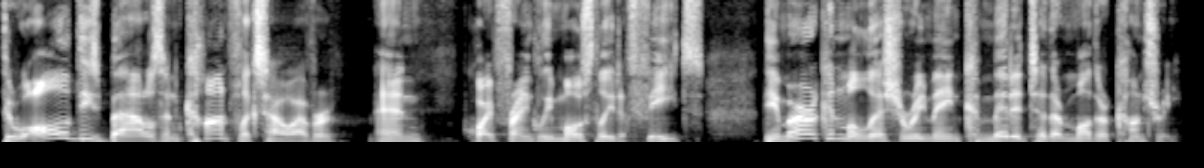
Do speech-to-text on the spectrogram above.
Through all of these battles and conflicts, however, and quite frankly, mostly defeats, the American militia remained committed to their mother country,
